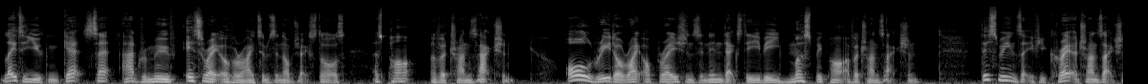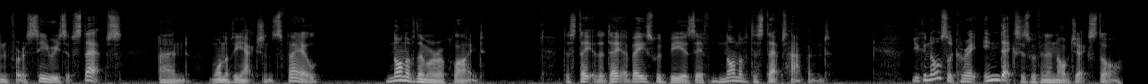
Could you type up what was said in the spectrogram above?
Later you can get, set, add, remove, iterate over items in object stores as part of a transaction. All read or write operations in IndexedDB must be part of a transaction. This means that if you create a transaction for a series of steps, and one of the actions fail, none of them are applied. The state of the database would be as if none of the steps happened. You can also create indexes within an object store,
